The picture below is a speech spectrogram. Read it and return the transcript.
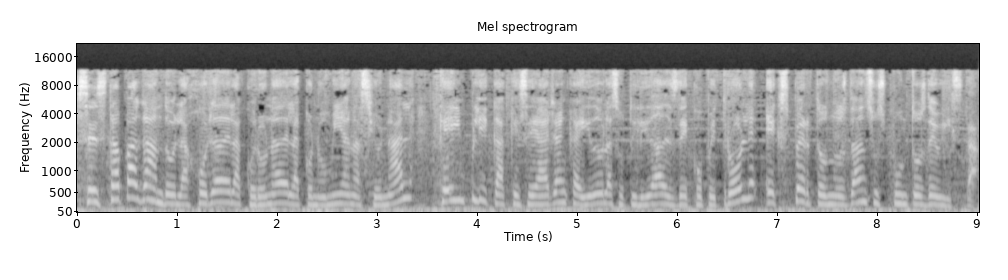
Se está pagando la joya de la corona de la economía nacional, que implica que se hayan caído las utilidades de Ecopetrol. Expertos nos dan sus puntos de vista.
